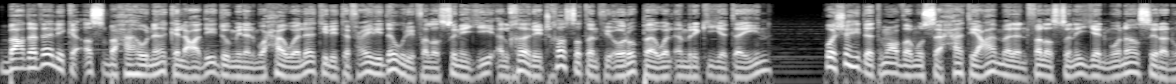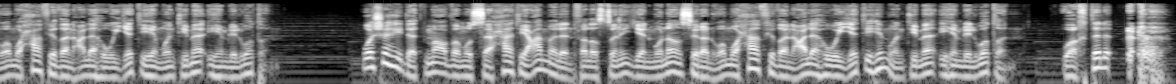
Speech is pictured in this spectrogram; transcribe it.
بعد ذلك أصبح هناك العديد من المحاولات لتفعيل دور فلسطينيي الخارج خاصة في أوروبا والأمريكيتين وشهدت معظم الساحات عملا فلسطينيا مناصرا ومحافظا على هويتهم وانتمائهم للوطن. وشهدت معظم الساحات عملا فلسطينيا مناصرا ومحافظا على هويتهم وانتمائهم للوطن واختلف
